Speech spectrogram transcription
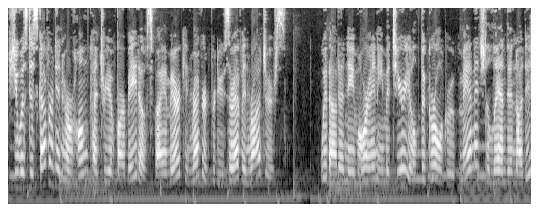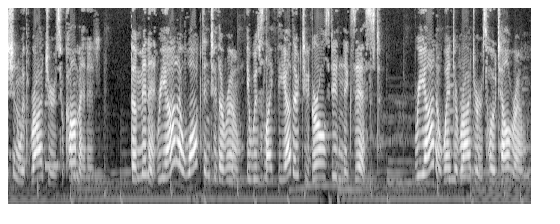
She was discovered in her home country of Barbados by American record producer Evan Rogers. Without a name or any material, the girl group managed to land an audition with Rogers who commented, The minute Rihanna walked into the room, it was like the other two girls didn't exist. Rihanna went to Rogers' hotel room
